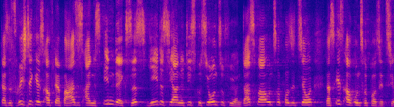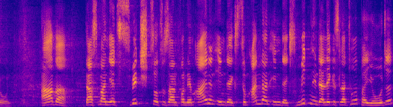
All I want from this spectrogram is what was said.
dass es richtig ist, auf der Basis eines Indexes jedes Jahr eine Diskussion zu führen. Das war unsere Position. Das ist auch unsere Position. Aber dass man jetzt switcht sozusagen von dem einen Index zum anderen Index mitten in der Legislaturperiode,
